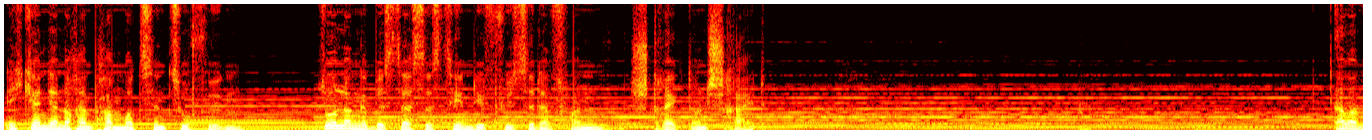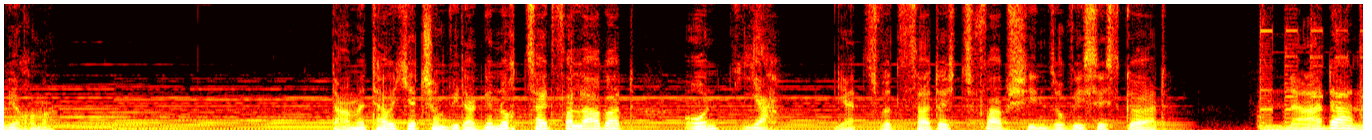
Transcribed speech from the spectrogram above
Ich kann ja noch ein paar Mods hinzufügen. So lange bis das System die Füße davon streckt und schreit. Aber wie auch immer. Damit habe ich jetzt schon wieder genug Zeit verlabert und ja, jetzt wird es Zeit euch zu verabschieden, so wie es sich gehört. Na dann,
